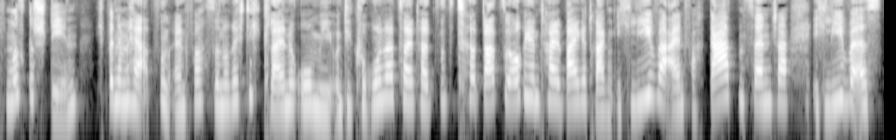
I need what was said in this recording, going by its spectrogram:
Ich muss gestehen, ich bin im Herzen einfach so eine richtig kleine Omi und die Corona-Zeit hat, dazu auch ihren Teil beigetragen. Ich liebe einfach Gartencenter. Ich liebe es,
